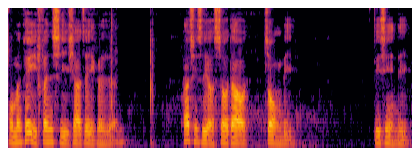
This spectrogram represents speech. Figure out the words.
我们可以分析一下这一个人，他其实有受到重力。地心引力，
